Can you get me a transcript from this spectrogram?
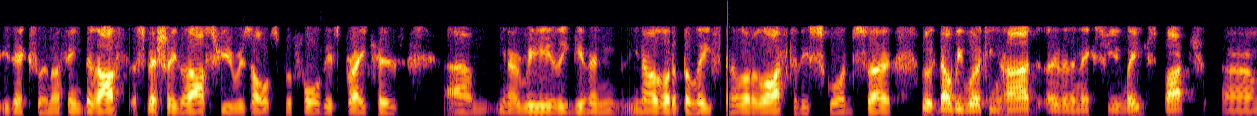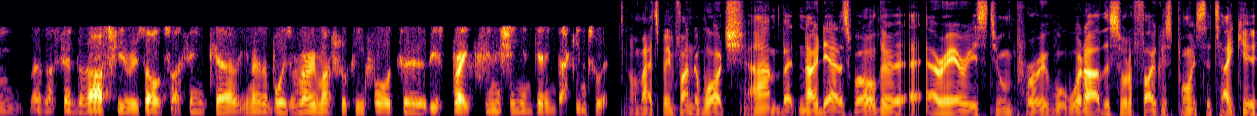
is excellent. I think the last, especially the last few results before this break has. Um, you know, really given you know a lot of belief and a lot of life to this squad. So, look, they'll be working hard over the next few weeks. But um, as I said, the last few results, I think uh, you know the boys are very much looking forward to this break finishing and getting back into it. Oh, mate, it's been fun to watch, um, but no doubt as well there are areas to improve. What what are the sort of focus points to take you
